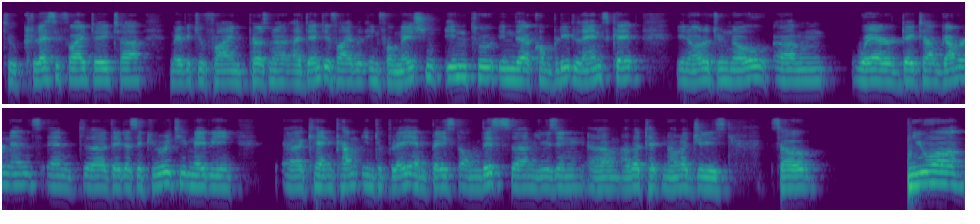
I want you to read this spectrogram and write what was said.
to classify data, maybe to find personal identifiable information into in their complete landscape in order to know um, where data governance and uh, data security maybe uh, can come into play and based on this um, using um, other technologies so newer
